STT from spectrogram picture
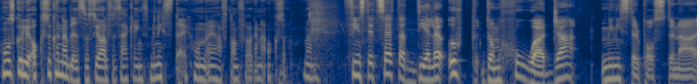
Hon skulle ju också kunna bli socialförsäkringsminister. Hon har ju haft de frågorna också. Men... Finns det ett sätt att dela upp de hårda ministerposterna,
